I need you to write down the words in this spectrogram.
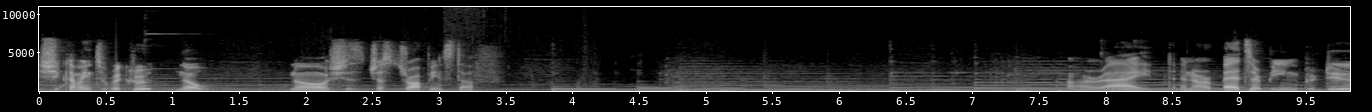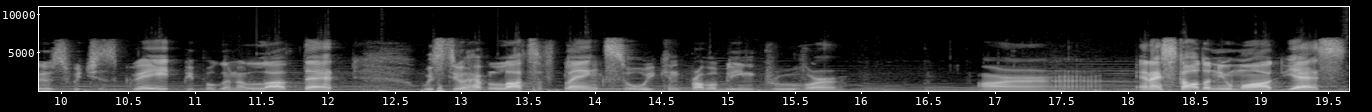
Is she coming to recruit? No. No, she's just dropping stuff. Alright, and our beds are being produced, which is great. People gonna love that. We still have lots of planks, so we can probably improve our... our... And I installed a new mod, yes.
